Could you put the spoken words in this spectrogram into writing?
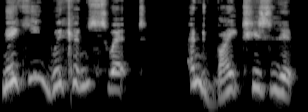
making Wiccan sweat and bite his lip.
